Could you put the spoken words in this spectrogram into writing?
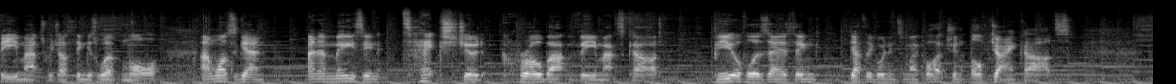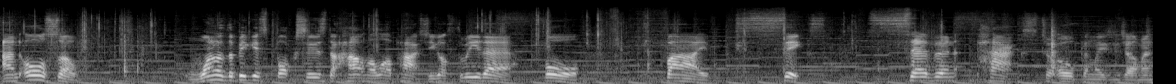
VMAX, which I think is worth more. And once again, an amazing textured Crobat VMAX card. Beautiful as anything. Definitely going into my collection of giant cards. And also, one of the biggest boxes that have a lot of packs. You got three there, four, five, six, seven packs to open, ladies and gentlemen.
